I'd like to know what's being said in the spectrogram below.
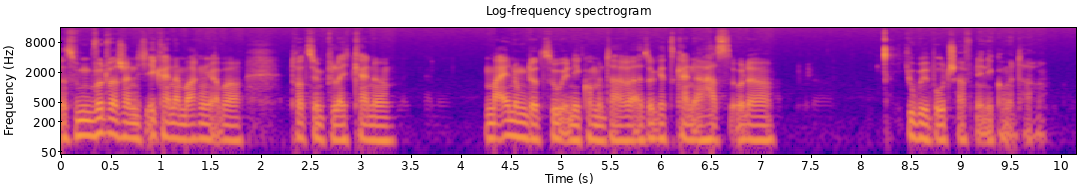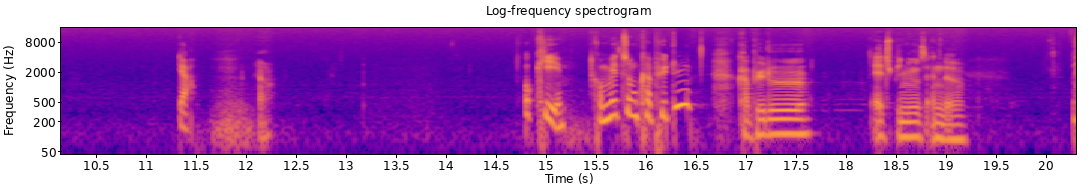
es wird wahrscheinlich eh keiner machen, aber trotzdem vielleicht keine Meinung dazu in die Kommentare. Also jetzt keine Hass- oder Jubelbotschaften in die Kommentare. Ja. Ja. Okay, kommen wir zum Kapitel. Kapitel HB News Ende.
